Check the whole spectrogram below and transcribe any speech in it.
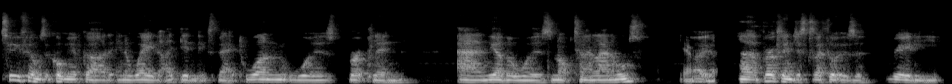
two films that caught me off guard in a way that I didn't expect. One was Brooklyn, and the other was Nocturnal Animals. Yeah. Oh, yeah. Uh, Brooklyn, just because I thought it was a really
